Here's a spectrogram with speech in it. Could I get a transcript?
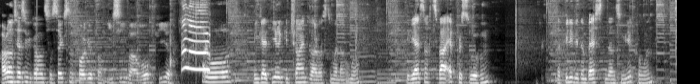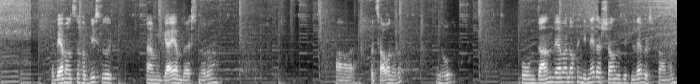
Hallo und herzlich willkommen zur sechsten Folge von Easy Varo 4. Hallo. Bin gleich direkt gejoint, weil was tun wir da um? Ich werde jetzt noch zwei Äpfel suchen. Der Philipp wird am besten dann zu mir kommen. Dann werden wir uns noch ein bisschen ähm, gleich am besten, oder? Äh, verzaubern, oder? Jo. Und dann werden wir noch in die Nether schauen und ein bisschen Levels farmen.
